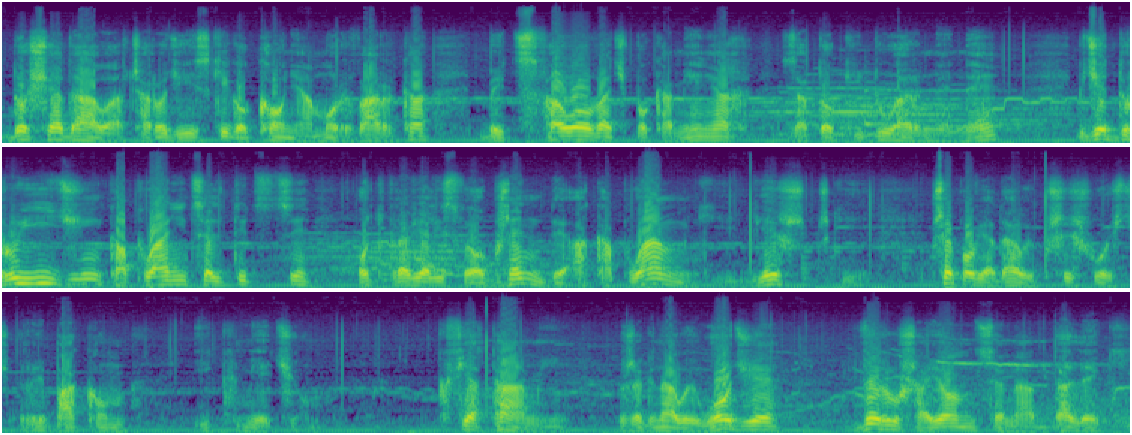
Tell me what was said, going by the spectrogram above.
Dosiadała czarodziejskiego konia Morwarka, by cwałować po kamieniach zatoki Duarnene, gdzie druidzi, kapłani celtyccy odprawiali swe obrzędy, a kapłanki, wieszczki przepowiadały przyszłość rybakom i kmieciom. Kwiatami żegnały łodzie wyruszające na daleki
